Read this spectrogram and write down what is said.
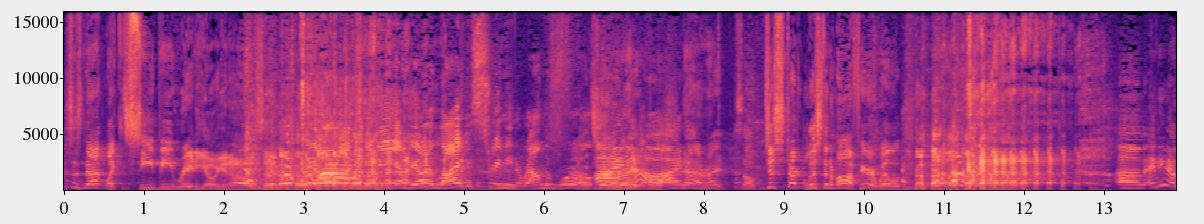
This is not like CB radio, you know. It's a- We are on TV and we are live streaming around the world. That's I right. know, I know. yeah, right. So just start listing them off here. Well, Um, and you know,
